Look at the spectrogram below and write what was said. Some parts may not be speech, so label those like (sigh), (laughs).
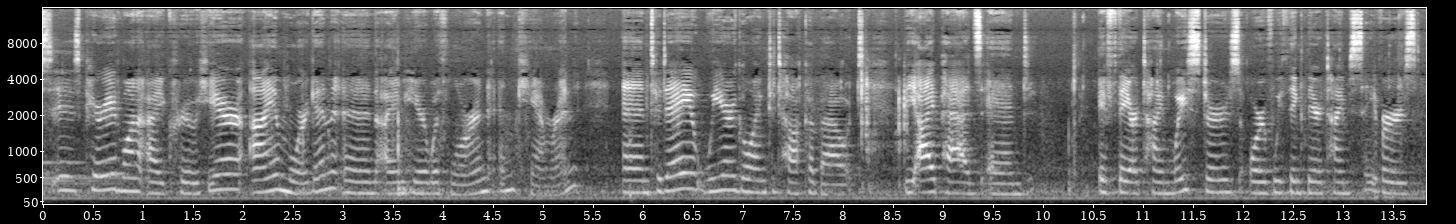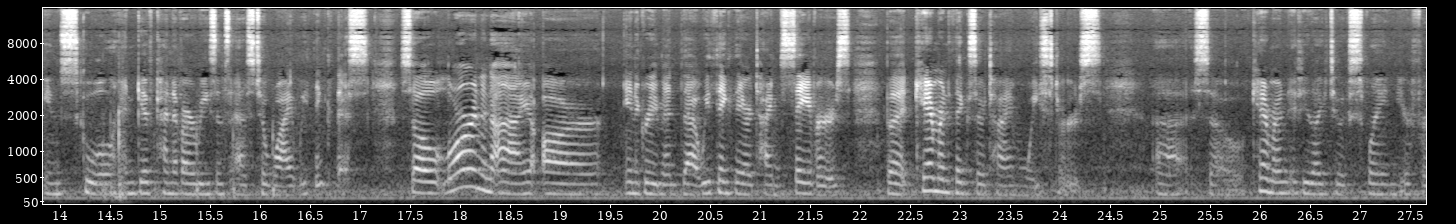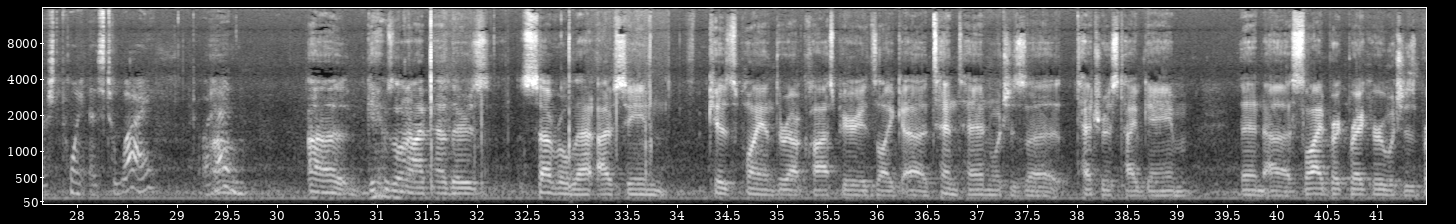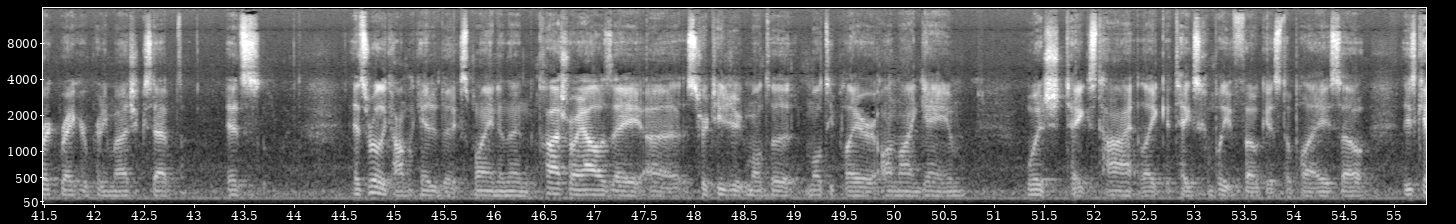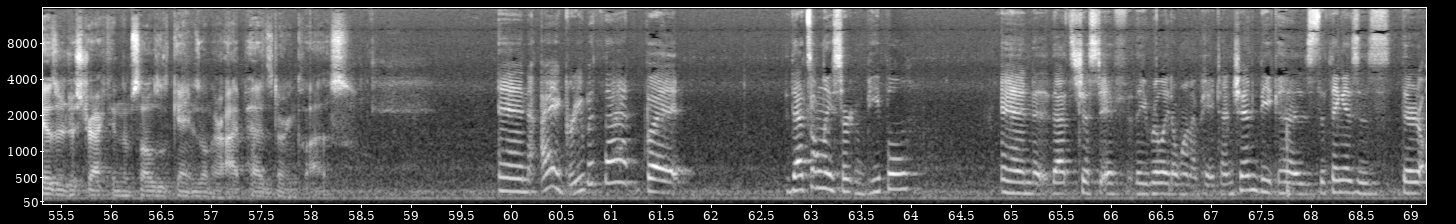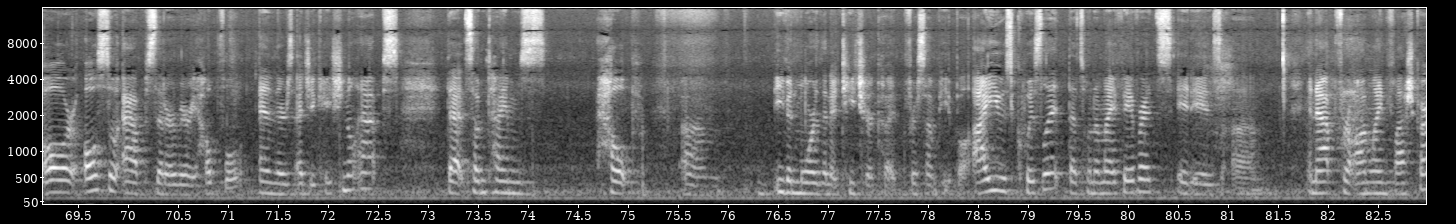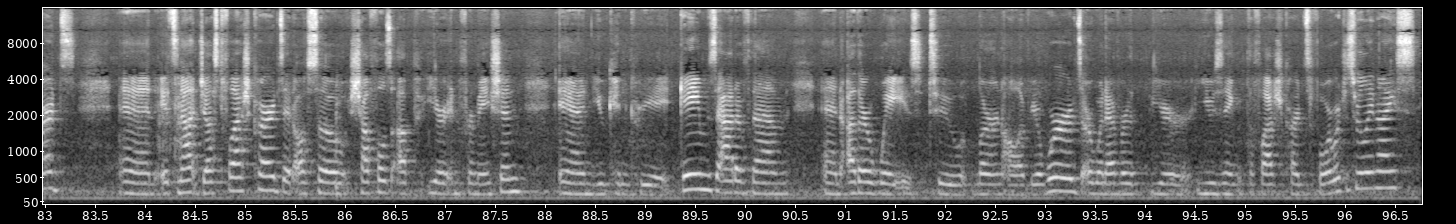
this is Period One iCrew here. I am Morgan and I am here with Lauren and Cameron. And today we are going to talk about the iPads and if they are time wasters or if we think they are time savers in school and give kind of our reasons as to why we think this. So, Lauren and I are in agreement that we think they are time savers, but Cameron thinks they're time wasters. Uh, so, Cameron, if you'd like to explain your first point as to why, go ahead. Um, uh, games on the iPad, there's several that I've seen kids playing throughout class periods, like uh, 1010, which is a Tetris type game, then uh, Slide Brick Breaker, which is Brick Breaker pretty much, except it's it's really complicated to explain. And then Clash Royale is a uh, strategic multi multiplayer online game which takes time like it takes complete focus to play so these kids are distracting themselves with games on their ipads during class And I agree with that, but that's only certain people. And that's just if they really don't want to pay attention because the thing is is there are also apps that are very helpful and there's educational apps that sometimes help um, even more than a teacher could for some people. I use Quizlet, that's one of my favorites. It is um, an app for online flashcards, and it's not just flashcards, it also shuffles up your information, and you can create games out of them and other ways to learn all of your words or whatever you're using the flashcards for, which is really nice.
